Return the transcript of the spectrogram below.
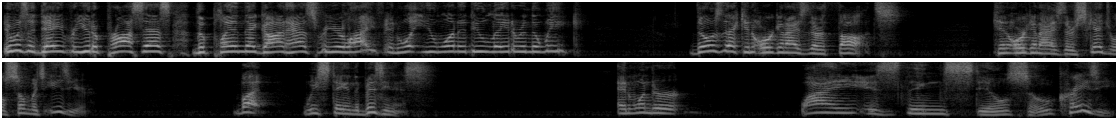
It was a day for you to process the plan that God has for your life and what you want to do later in the week. Those that can organize their thoughts can organize their schedule so much easier. But we stay in the busyness and wonder why is things still so crazy?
